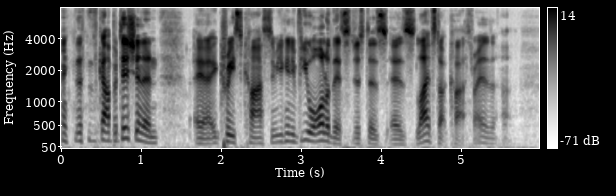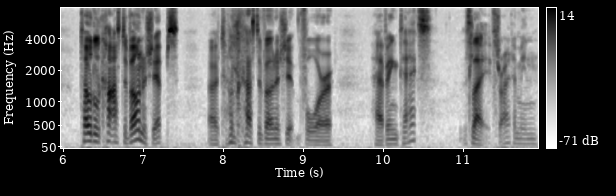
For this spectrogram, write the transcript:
this is competition and uh, increased costs. And you can view all of this just as as livestock costs, right? Total cost of ownerships, uh, total cost of ownership for having tax slaves, right? I mean,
